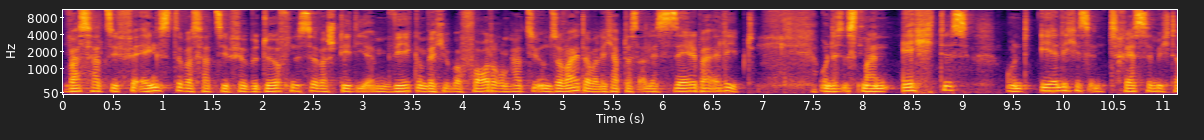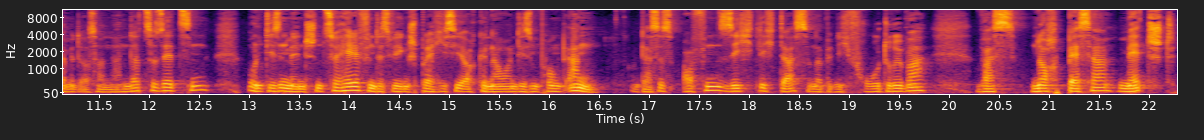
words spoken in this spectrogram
Was hat sie für Ängste? Was hat sie für Bedürfnisse? Was steht ihr im Weg? Und welche Überforderung hat sie und so weiter? Weil ich habe das alles selber erlebt. Und es ist mein echtes und ehrliches Interesse, mich damit auseinanderzusetzen und diesen Menschen zu helfen. Deswegen spreche ich sie auch genau an diesem Punkt an. Und das ist offensichtlich das, und da bin ich froh drüber, was noch besser matcht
